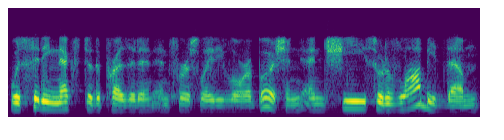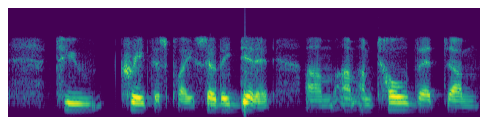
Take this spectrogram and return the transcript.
was sitting next to the president and First Lady Laura Bush, and, and she sort of lobbied them to create this place. So they did it. Um, I'm, I'm told that um,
